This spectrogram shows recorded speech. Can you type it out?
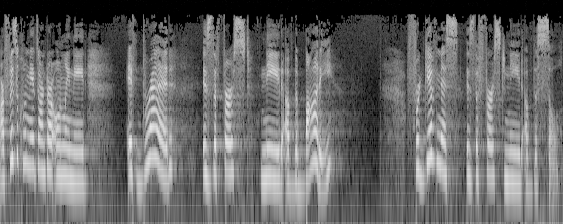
Our physical needs aren't our only need. If bread is the first need of the body, Forgiveness is the first need of the soul.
